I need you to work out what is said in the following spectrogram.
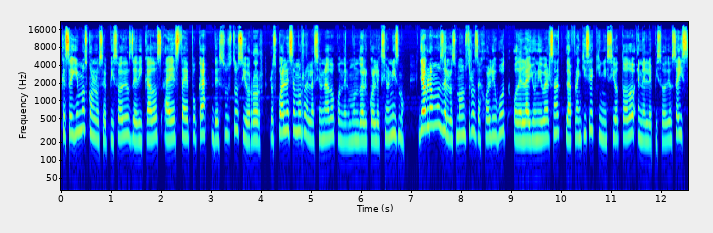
que seguimos con los episodios dedicados a esta época de sustos y horror, los cuales hemos relacionado con el mundo del coleccionismo. Ya hablamos de los monstruos de Hollywood o de la Universal, la franquicia que inició todo en el episodio 6.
